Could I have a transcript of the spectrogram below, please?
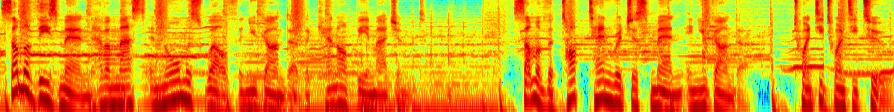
Some of these men have amassed enormous wealth in Uganda that cannot be imagined. Some of the top 10 richest men in Uganda, 2022,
